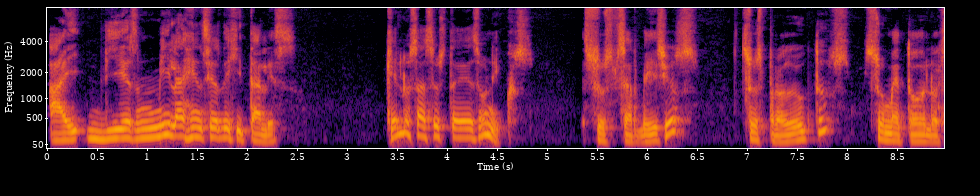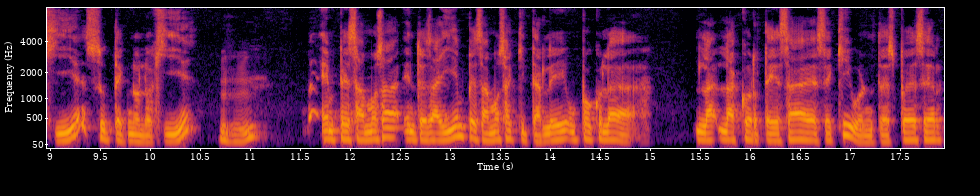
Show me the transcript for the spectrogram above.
hay 10.000 agencias digitales. ¿Qué los hace ustedes únicos? sus servicios, sus productos, su metodología, su tecnología. Empezamos a, entonces ahí empezamos a quitarle un poco la, la, corteza de ese keyword. Entonces puede ser,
